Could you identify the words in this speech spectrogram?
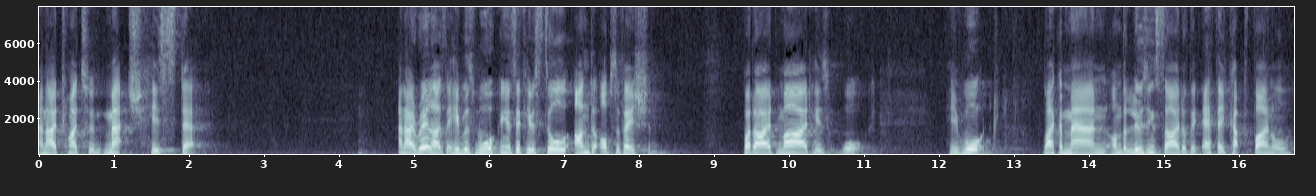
and I tried to match his step. And I realized that he was walking as if he was still under observation. But I admired his walk. He walked like a man on the losing side of the FA Cup final,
